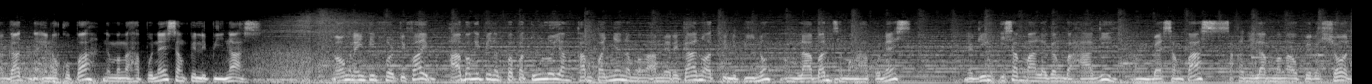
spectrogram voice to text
agad na inokupa ng mga Hapones ang Pilipinas. Noong 1945, habang ipinagpapatuloy ang kampanya ng mga Amerikano at Pilipino ang laban sa mga Hapones, naging isang malagang bahagi ang Besang Pass sa kanilang mga operasyon.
